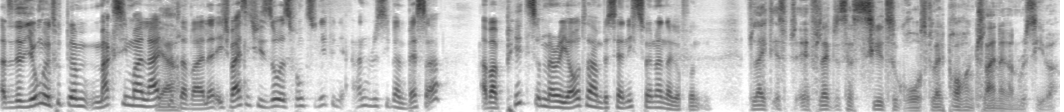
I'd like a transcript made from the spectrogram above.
also der Junge tut mir maximal leid Ja. mittlerweile. Ich weiß nicht wieso, es funktioniert mit den anderen Receivern besser, aber Pitts und Mariota haben bisher nicht zueinander gefunden. Vielleicht ist, äh, vielleicht ist das Ziel zu groß. Vielleicht braucht er einen kleineren Receiver.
